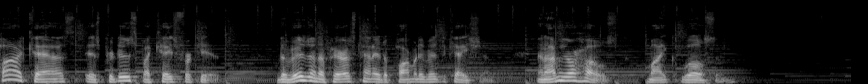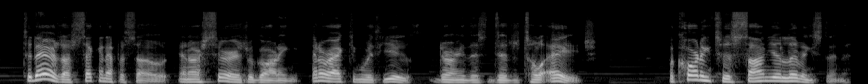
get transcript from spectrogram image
podcast is produced by Case for Kids, division of Harris County Department of Education, and I'm your host, Mike Wilson. Today is our second episode in our series regarding interacting with youth during this digital age. According to Sonia Livingstone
